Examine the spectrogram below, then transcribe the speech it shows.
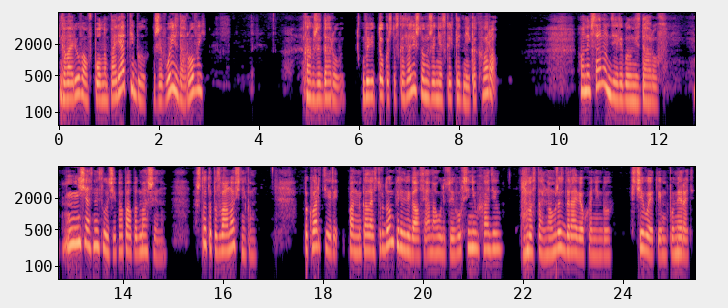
Говорю вам, в полном порядке был, живой и здоровый. Как же здоровый? Вы ведь только что сказали, что он уже несколько дней как хворал. Он и в самом деле был нездоров. Несчастный случай, попал под машину. Что-то позвоночником. По квартире пан Николай с трудом передвигался, а на улицу и вовсе не выходил. В остальном же здоровеханик был. С чего это ему помирать?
